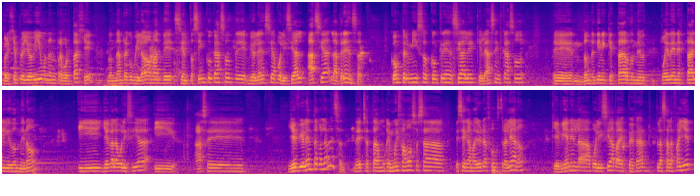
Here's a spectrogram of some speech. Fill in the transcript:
por ejemplo, yo vi un reportaje donde han recopilado más de 105 casos de violencia policial hacia la prensa, con permisos, con credenciales, que le hacen caso eh, dónde tienen que estar, dónde pueden estar y dónde no. Y llega la policía y hace... Y es violenta con la prensa. De hecho, está, es muy famoso esa, ese camarógrafo australiano que viene la policía para despegar Plaza Lafayette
